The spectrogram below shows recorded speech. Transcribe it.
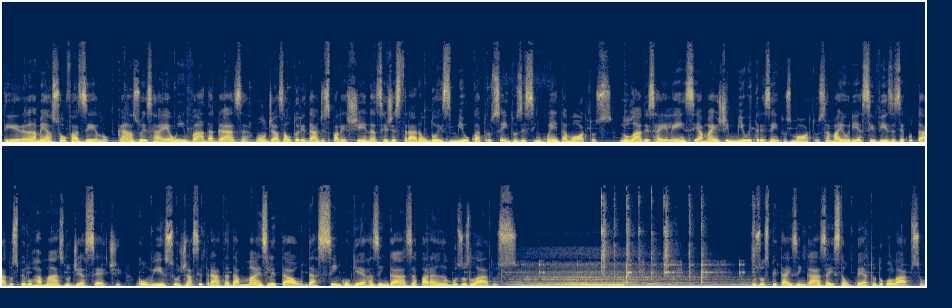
Teherã ameaçou fazê-lo caso Israel invada Gaza, onde as autoridades palestinas registraram 2.450 mortos. No lado israelense, há mais de 1.300 mortos, a maioria civis executados pelo Hamas no dia 7. Com isso, já se trata da mais letal das cinco guerras em Gaza para ambos os lados. Os hospitais em Gaza estão perto do colapso.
